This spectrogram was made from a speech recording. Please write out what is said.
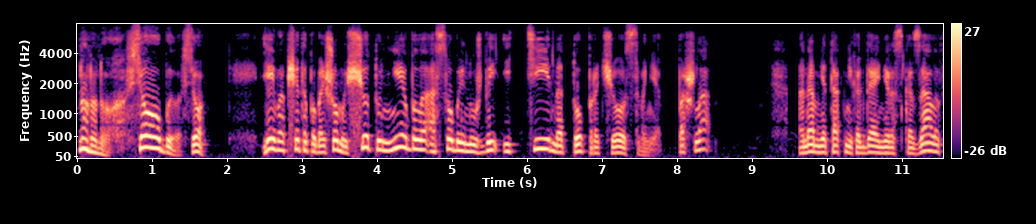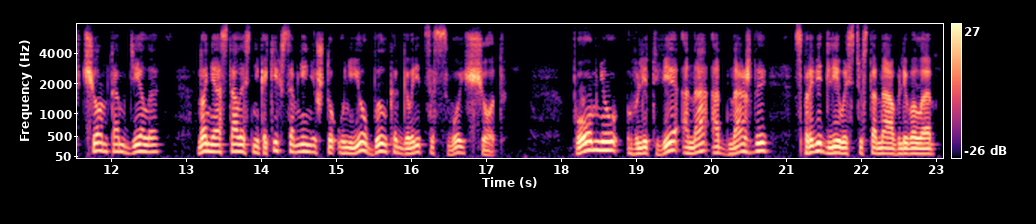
Ну-ну-ну, все было, все. Ей вообще-то по большому счету не было особой нужды идти на то прочесывание. Пошла. Она мне так никогда и не рассказала, в чем там дело, но не осталось никаких сомнений, что у нее был, как говорится, свой счет. Помню, в Литве она однажды справедливость устанавливала –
